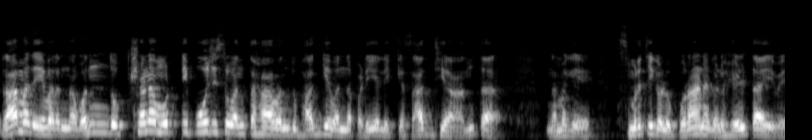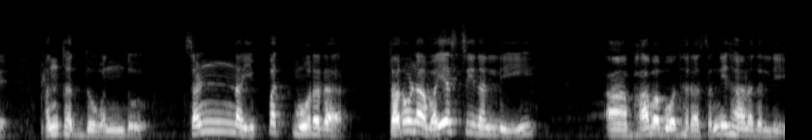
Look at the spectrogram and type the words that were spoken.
ರಾಮದೇವರನ್ನ ಒಂದು ಕ್ಷಣ ಮುಟ್ಟಿ ಪೂಜಿಸುವಂತಹ ಒಂದು ಭಾಗ್ಯವನ್ನು ಪಡೆಯಲಿಕ್ಕೆ ಸಾಧ್ಯ ಅಂತ ನಮಗೆ ಸ್ಮೃತಿಗಳು, ಪುರಾಣಗಳು ಹೇಳ್ತಾ ಇವೆ. ಅಂಥದ್ದು ಒಂದು ಸಣ್ಣ ಇಪ್ಪತ್ತ್ಮೂರರ ತರುಣ ವಯಸ್ಸಿನಲ್ಲಿ ಆ ಭಾವಬೋಧರ ಸನ್ನಿಧಾನದಲ್ಲಿ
